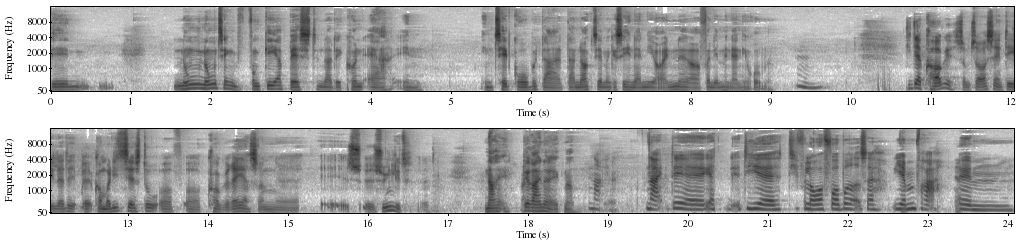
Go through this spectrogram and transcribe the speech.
det, nogle, nogle ting fungerer bedst, når det kun er en, en tæt gruppe, der, der er nok til, at man kan se hinanden i øjnene og fornemme hinanden i rummet. De der kokke, som så også er en del af det, øh, kommer de til at stå og, og kokkerere sådan øh, øh, sy- øh, synligt? Nej, det regner jeg ikke med. Nej, Nej det, er- jeg, de, øh, de får lov at forberede sig hjemmefra. Ja. Øhm,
